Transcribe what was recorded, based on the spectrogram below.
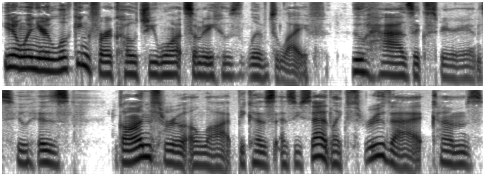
you know, when you're looking for a coach, you want somebody who's lived life, who has experience, who has gone through a lot, because as you said, like through that comes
